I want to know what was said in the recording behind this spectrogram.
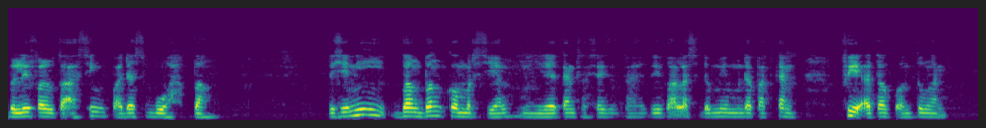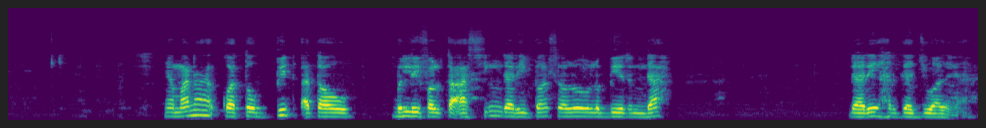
beli valuta asing pada sebuah bank. Di sini bank-bank komersial menyediakan transaksi-transaksi falas demi mendapatkan fee atau keuntungan. Yang mana kuota bid atau beli valuta asing dari bank selalu lebih rendah dari harga jualnya.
